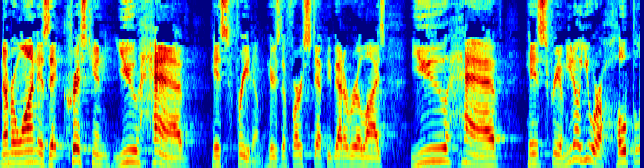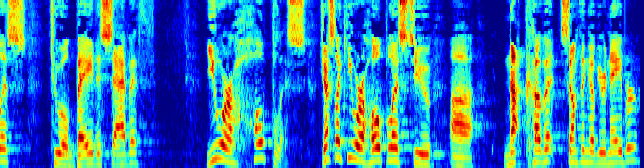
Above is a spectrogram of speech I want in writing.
Number one is that Christian, you have his freedom. Here's the first step you've got to realize. You have his freedom. You know, you are hopeless to obey the Sabbath. You are hopeless. Just like you are hopeless to uh, not covet something of your neighbor,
